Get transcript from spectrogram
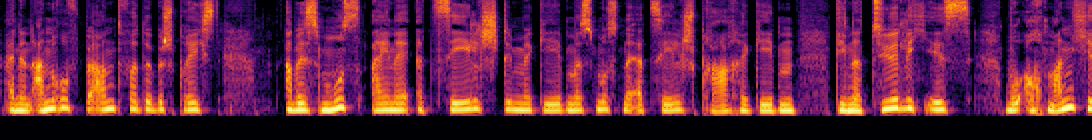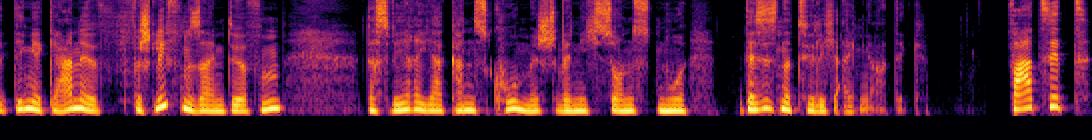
einen Anrufbeantworter besprichst. Aber es muss eine Erzählstimme geben, es muss eine Erzählsprache geben, die natürlich ist, wo auch manche Dinge gerne verschliffen sein dürfen. Das wäre ja ganz komisch, wenn ich sonst nur. Das ist natürlich eigenartig. Fazit.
